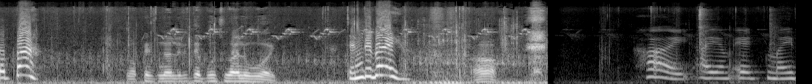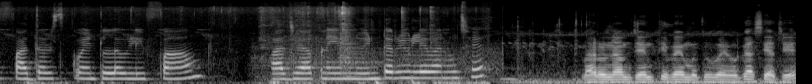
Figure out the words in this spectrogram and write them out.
પપ્પા? પ્રોફેશનલ રીતે પૂછવાનું હોય. ચંદીભાઈ? હા. Hi I am at my father's quaint lovely farm આજે આપણે એમનું ઇન્ટરવ્યૂ લેવાનું છે. મારું નામ જયંતિભાઈ મધુભાઈ વગાસિયા છે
